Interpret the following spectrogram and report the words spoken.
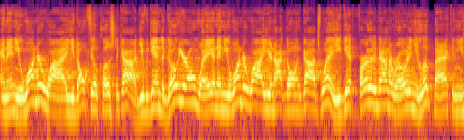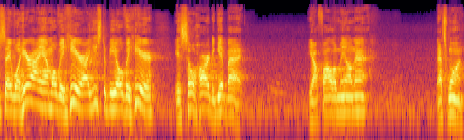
and then you wonder why you don't feel close to God. You begin to go your own way, and then you wonder why you're not going God's way. You get further down the road, and you look back, and you say, Well, here I am over here. I used to be over here. It's so hard to get back. Y'all follow me on that? That's one.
